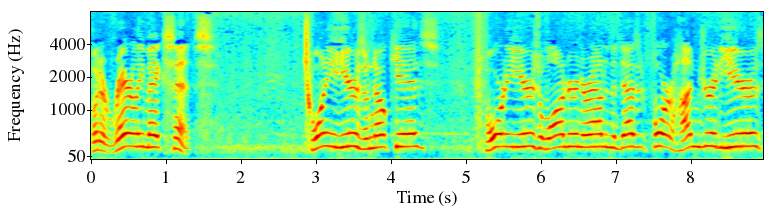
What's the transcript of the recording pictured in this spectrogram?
but it rarely makes sense. 20 years of no kids, 40 years of wandering around in the desert, 400 years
